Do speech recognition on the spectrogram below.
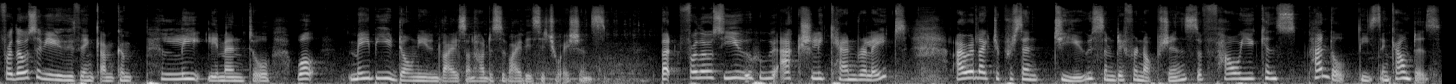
For those of you who think I'm completely mental, well, maybe you don't need advice on how to survive these situations. But for those of you who actually can relate, I would like to present to you some different options of how you can handle these encounters.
